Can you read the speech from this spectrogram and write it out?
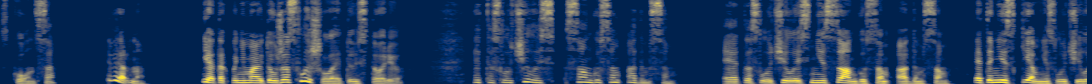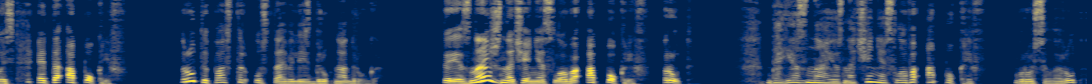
Скунса. Верно. Я так понимаю, ты уже слышала эту историю. Это случилось с Ангусом Адамсом. Это случилось не с Ангусом Адамсом. Это ни с кем не случилось. Это апокриф. Рут и пастор уставились друг на друга. Ты знаешь значение слова апокриф, Рут? Да я знаю значение слова апокриф, бросила Рут,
